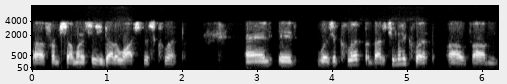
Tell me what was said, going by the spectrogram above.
uh, from someone that says you got to watch this clip, and it was a clip about a two minute clip of um,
